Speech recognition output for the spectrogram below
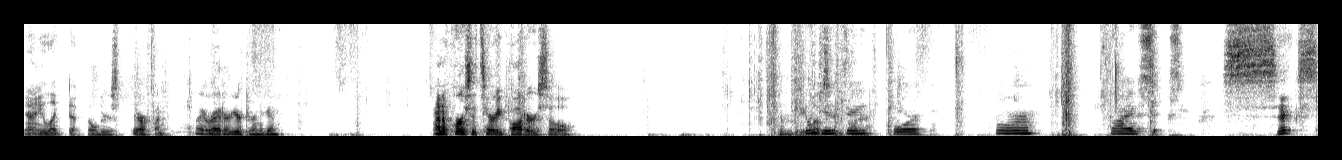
Yeah, you like deck builders. They are fun. All right, Ryder, your turn again. And of course, it's Harry Potter, so everybody One, loves two, Harry three, Potter. four, Four, five, six. six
